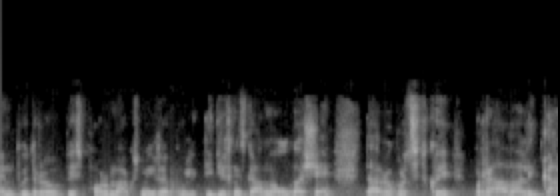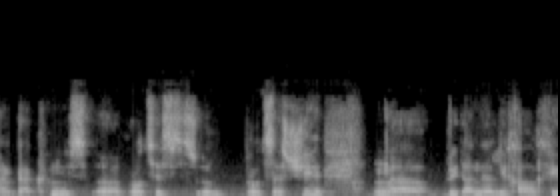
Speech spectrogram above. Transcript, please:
მემკვიდრეობის ფორმა აქვს მიღებული დიდი ხნის განმავლობაში და როგორც თქვი, ბრავალი გარდაქმნის პროცესს პროცესში ბრიტანელი ხალხი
